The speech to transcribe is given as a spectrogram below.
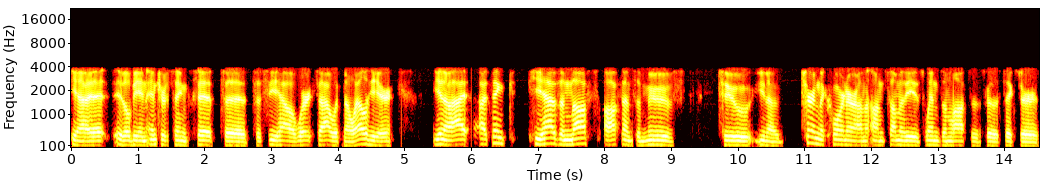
yeah, it, it'll be an interesting fit to to see how it works out with Noel here. You know, I I think he has enough offensive moves to you know turn the corner on on some of these wins and losses for the Sixers.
